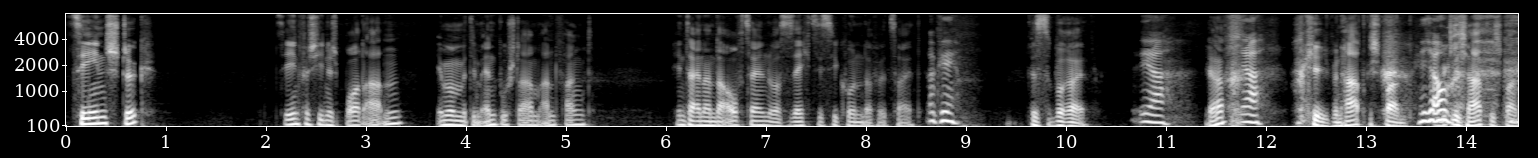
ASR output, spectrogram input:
zehn Stück, zehn verschiedene Sportarten, immer mit dem Endbuchstaben anfangend, hintereinander aufzählen. Du hast 60 Sekunden dafür Zeit. Okay. Bist du bereit? Ja. Ja? Ja. Okay, ich bin hart gespannt. Ich auch. Wirklich hart gespannt.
